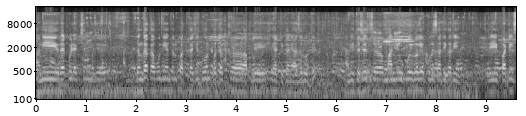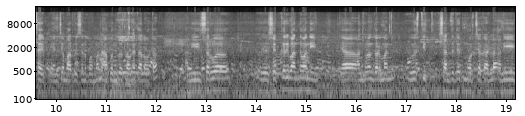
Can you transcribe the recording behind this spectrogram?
आणि रॅपिड ॲक्शन म्हणजे दंगा काबू नियंत्रण पथकाचे दोन पथक आपले या ठिकाणी हजर होते. आणि तसेच अ, माननीय उपविभागीय पोलीस अधिकारी श्री पाटील साहेब यांच्या मार्गदर्शनाप्रमाणे हा बंदोबस्त लावण्यात आला होता. आणि सर्व शेतकरी बांधवांनी या आंदोलनादरम्यान व्यवस्थित शांततेत मोर्चा काढला आणि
